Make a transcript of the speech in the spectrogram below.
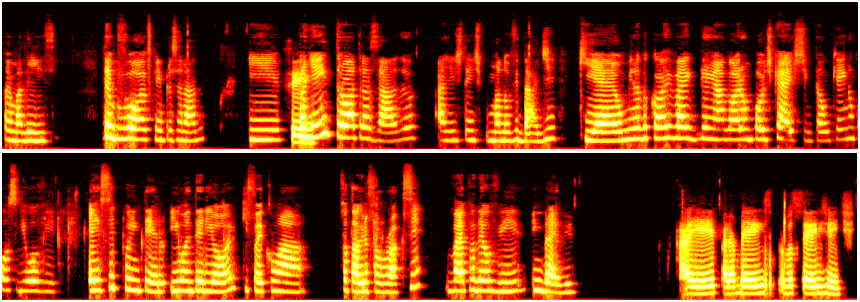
Foi uma delícia. O tempo voou, eu fiquei impressionada. E para quem entrou atrasado, a gente tem tipo uma novidade, que é o Mina do Corre vai ganhar agora um podcast. Então, quem não conseguiu ouvir esse por inteiro e o anterior, que foi com a fotógrafa Roxy, vai poder ouvir em breve. Aê, parabéns para vocês, gente.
